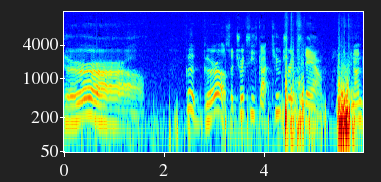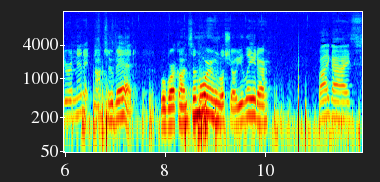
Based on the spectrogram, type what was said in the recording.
girl. Good girl. So Trixie's got two tricks down in under a minute. Not too bad. We'll work on some more and we'll show you later. Bye, guys.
